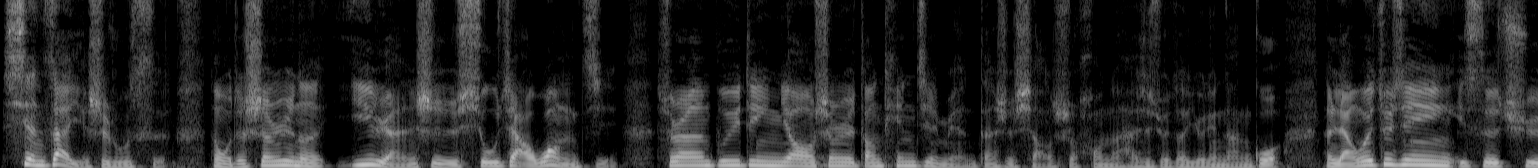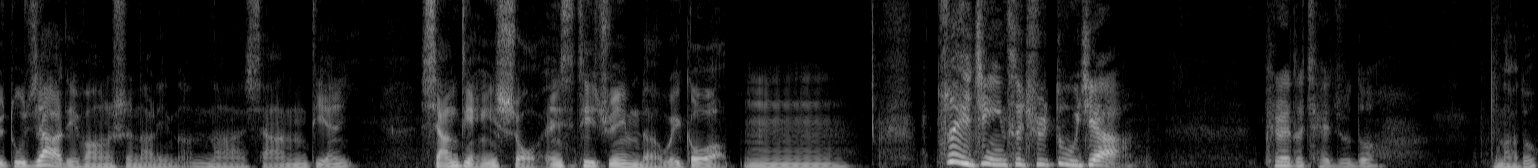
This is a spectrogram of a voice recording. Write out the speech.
现在也是如此。那我的生日呢，依然是休假旺季。虽然不一定要生日当天见面，但是小时候呢，还是觉得有点难过。那两位最近一次去度假的地方是哪里呢？那想点想点一首 NCT Dream 的《We Go Up》。 음, 最近一次去度假, 그래도 제주도. 나도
